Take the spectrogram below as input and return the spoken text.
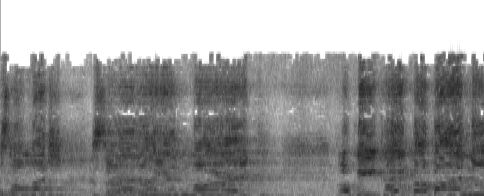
You so much, Sir Ryan Mark. Okay, kahit pa paano,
